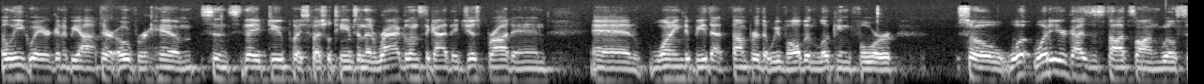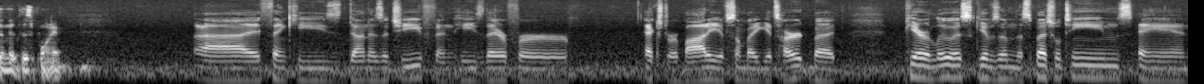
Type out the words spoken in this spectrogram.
Eligwe are going to be out there over him since they do play special teams, and then Ragland's the guy they just brought in and wanting to be that thumper that we've all been looking for. So, what what are your guys' thoughts on Wilson at this point? I think he's done as a chief, and he's there for extra body if somebody gets hurt. But Pierre-Louis gives them the special teams and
